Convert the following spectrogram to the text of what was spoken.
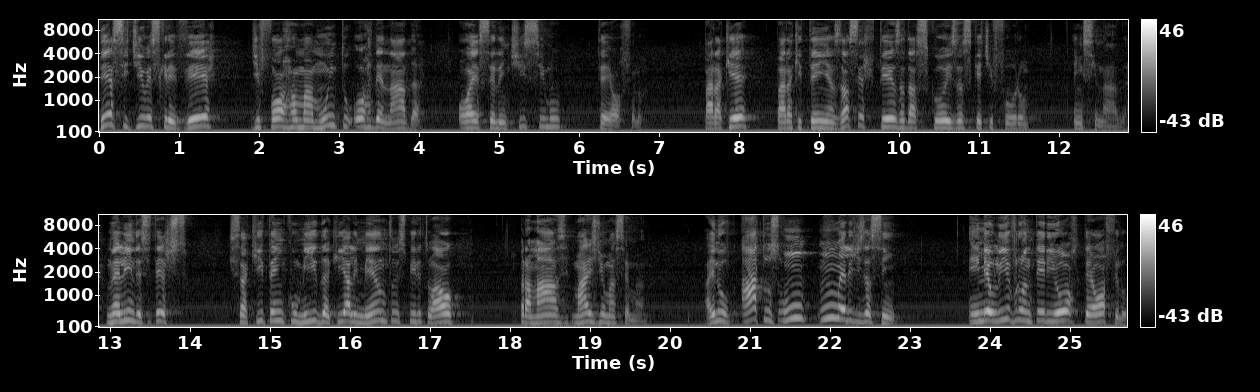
Decidiu escrever de forma muito ordenada, ó excelentíssimo Teófilo. Para quê? Para que tenhas a certeza das coisas que te foram ensinadas. Não é lindo esse texto? Isso aqui tem comida aqui, alimento espiritual para mais, mais de uma semana. Aí no Atos 1, 1 ele diz assim: Em meu livro anterior, Teófilo,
